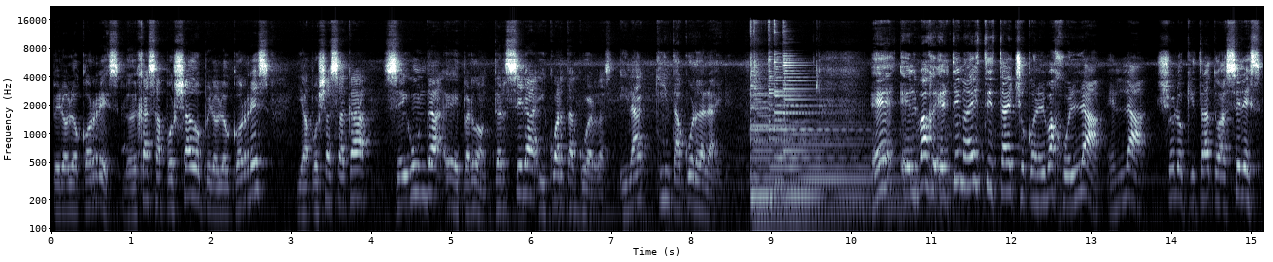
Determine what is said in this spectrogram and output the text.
pero lo corres. Lo dejas apoyado, pero lo corres y apoyás acá segunda, eh, perdón, tercera y cuarta cuerdas. Y la quinta cuerda al aire. ¿Eh? El, tema este está hecho con el bajo en la, en la. Yo lo que trato de hacer es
